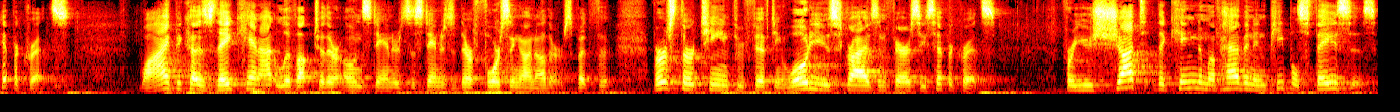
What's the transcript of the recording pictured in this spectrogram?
hypocrites. Why? Because they cannot live up to their own standards, the standards that they're forcing on others. But th- verse 13 through 15 Woe to you, scribes and Pharisees, hypocrites! For you shut the kingdom of heaven in people's faces.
